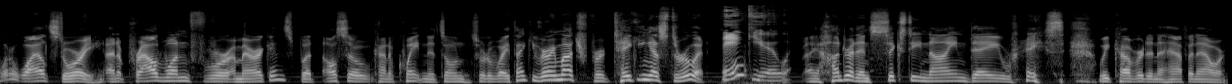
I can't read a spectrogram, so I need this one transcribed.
What a wild story and a proud one for Americans, but also kind of quaint in its own sort of way. Thank you very much for taking us through it. Thank you. A 169 day race we covered in a half an hour.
